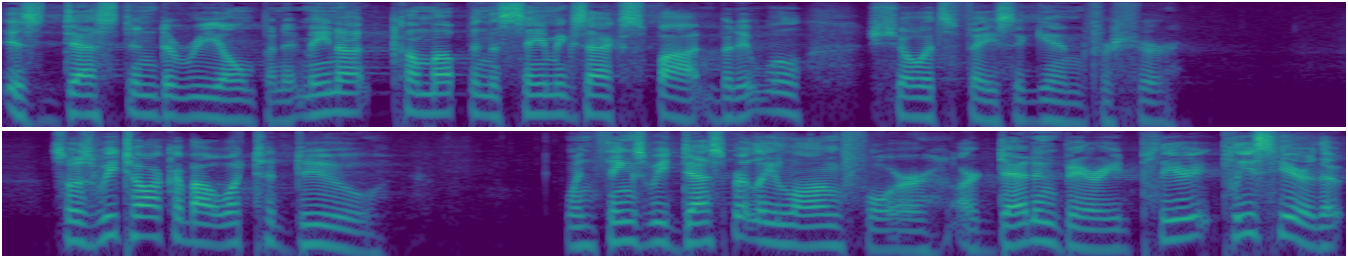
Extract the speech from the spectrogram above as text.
is destined to reopen. It may not come up in the same exact spot, but it will show its face again for sure. So, as we talk about what to do when things we desperately long for are dead and buried, please hear that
